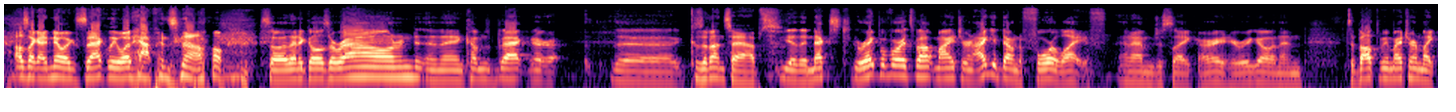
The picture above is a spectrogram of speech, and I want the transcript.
I was like, I know exactly what happens now So then it goes around and then comes back. Or the because it unsaps. yeah, the next right before it's about my turn, I get down to four life, and I'm just like, all right, here we go. And then it's about to be my turn. I'm like,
